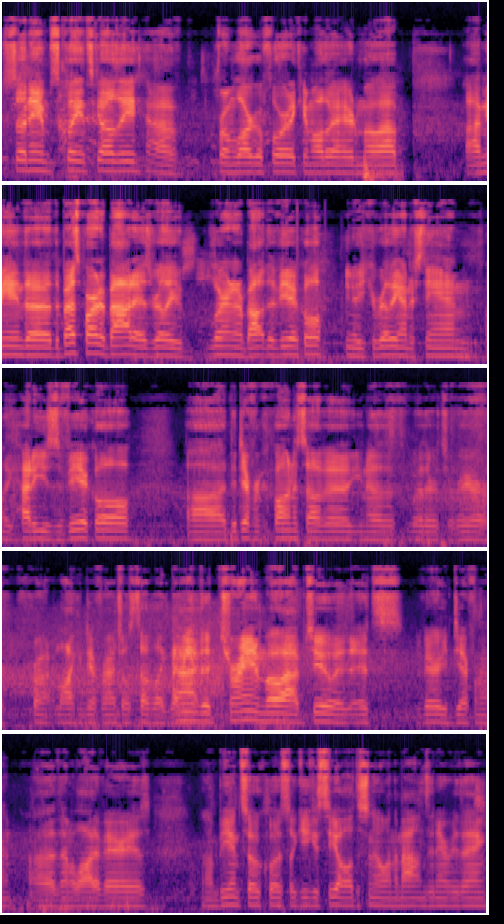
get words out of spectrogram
So name's Clayton Skelsey, uh, from Largo, Florida. Came all the way here to Moab. I mean, the the best part about it is really learning about the vehicle. You know, you can really understand like how to use the vehicle, uh, the different components of it. You know, whether it's a rear or front locking differential, stuff like that. I mean, the terrain in Moab too is it's very different uh, than a lot of areas. Um, being so close, like you can see all the snow on the mountains and everything,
